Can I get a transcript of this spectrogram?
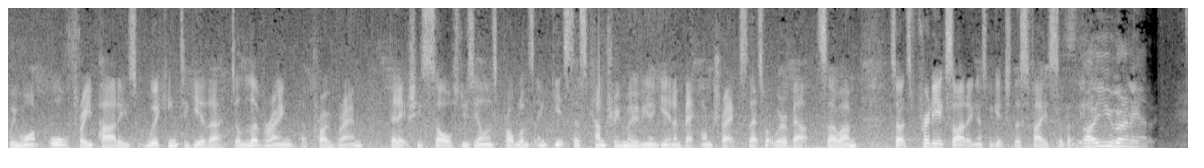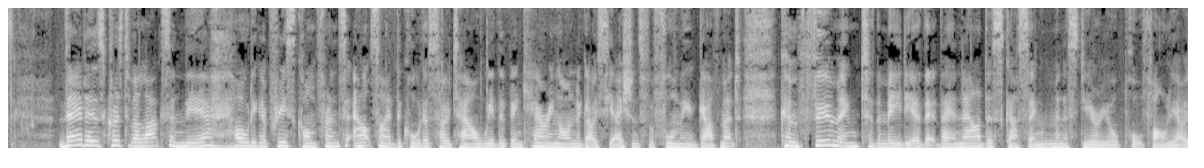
we want all three parties working together, delivering a program that actually solves New Zealand's problems and gets this country moving again and back on track. So that's what we're about. So, um, so it's pretty exciting as we get to this phase of it. Are you running out? That is Christopher Luxon there holding a press conference outside the Cordis Hotel where they've been carrying on negotiations for forming a government, confirming to the media that they are now discussing ministerial portfolios.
